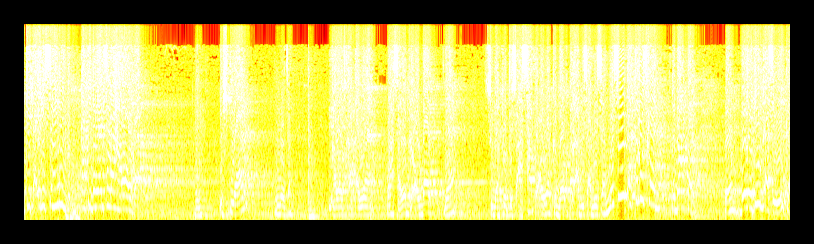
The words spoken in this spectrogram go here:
kita ini sembuh tapi dengan cara halal Pak. Hmm? ikhtiar kalau katanya wah saya berobat ya. Sudah putus asa pokoknya ke dokter abis-abisan. Ya sudah teruskan ke dokter. Ya, boleh juga sih ke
